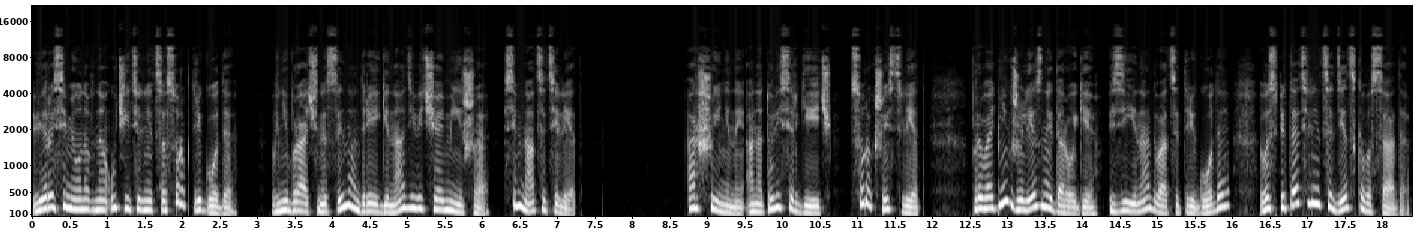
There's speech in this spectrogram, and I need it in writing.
Вера Семеновна, учительница, 43 года. Внебрачный сын Андрея Геннадьевича Миша, 17 лет. Аршинины Анатолий Сергеевич, 46 лет. Проводник железной дороги. Зина, 23 года, воспитательница детского сада.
